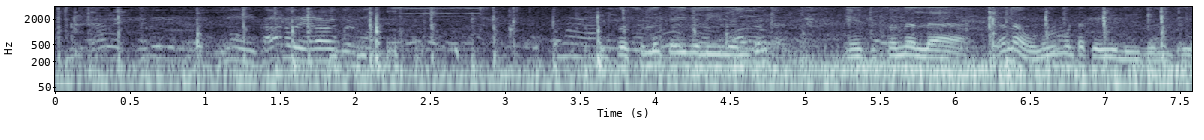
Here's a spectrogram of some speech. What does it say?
இன்னும் காடை யாராவது போயிருக்கோம் இப்போ சொல்லு கை வலிக்கலன்ட்டு நேற்று சொன்னல ஏன்னா உங்களுக்கு மட்டும் கை வலிக்குதுன்ட்டு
